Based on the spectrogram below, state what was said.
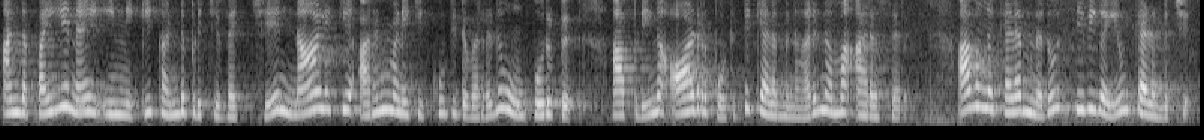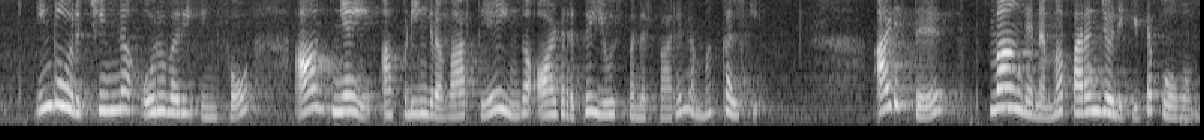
அந்த பையனை இன்னைக்கு கண்டுபிடிச்சு வச்சு நாளைக்கு அரண்மனைக்கு கூட்டிட்டு வர்றது உன் பொறுப்பு அப்படின்னு ஆர்டர் போட்டுட்டு கிளம்புனாரு நம்ம அரசர். அவங்க கிளம்புனதும் சிவிகையும் கிளம்புச்சு. இங்கே ஒரு சின்ன ஒரு வரி இன்ஃபோ ஆக்ஞை அப்படிங்கிற வார்த்தையை இங்கே ஆர்டருக்கு யூஸ் பண்ணிருப்பாரு நம்ம கல்கி. அடுத்து வாங்க நம்ம பரஞ்சோதி கிட்ட போவோம்.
